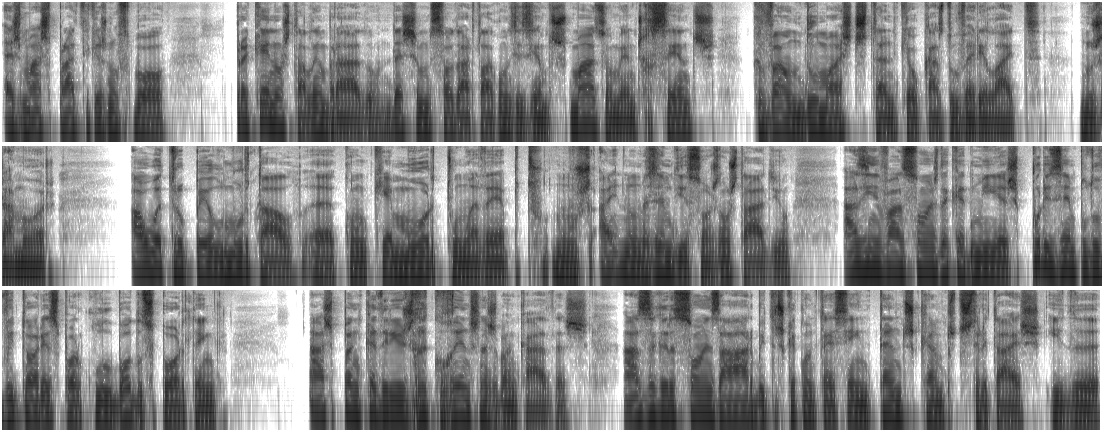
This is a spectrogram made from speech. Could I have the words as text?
as más práticas no futebol. Para quem não está lembrado, deixa-me saudar-te alguns exemplos mais ou menos recentes que vão do mais distante, que é o caso do Very Light, no Jamor, ao atropelo mortal uh, com que é morto um adepto nos, nas imediações de um estádio, às invasões de academias, por exemplo, do Vitória Sport Clube ou do Sporting, às pancadarias recorrentes nas bancadas, às agressões a árbitros que acontecem em tantos campos distritais e de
